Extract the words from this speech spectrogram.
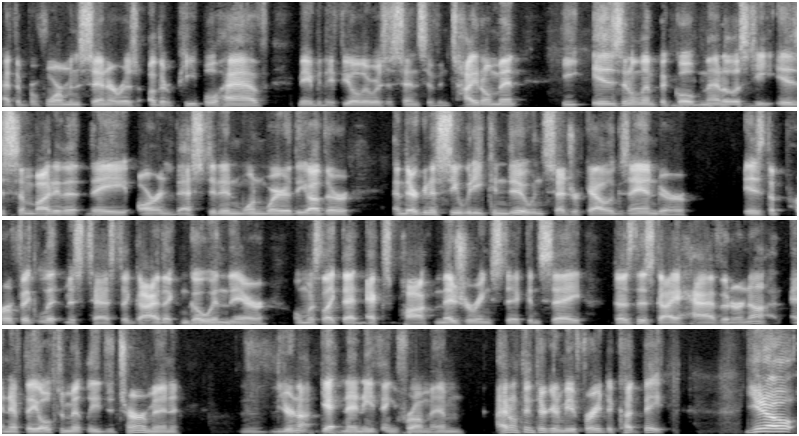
at the performance center as other people have. Maybe they feel there was a sense of entitlement. He is an Olympic gold medalist. He is somebody that they are invested in one way or the other, and they're going to see what he can do. And Cedric Alexander is the perfect litmus test, a guy that can go in there almost like that X Pac measuring stick and say, does this guy have it or not? And if they ultimately determine you're not getting anything from him, I don't think they're going to be afraid to cut bait. You know,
